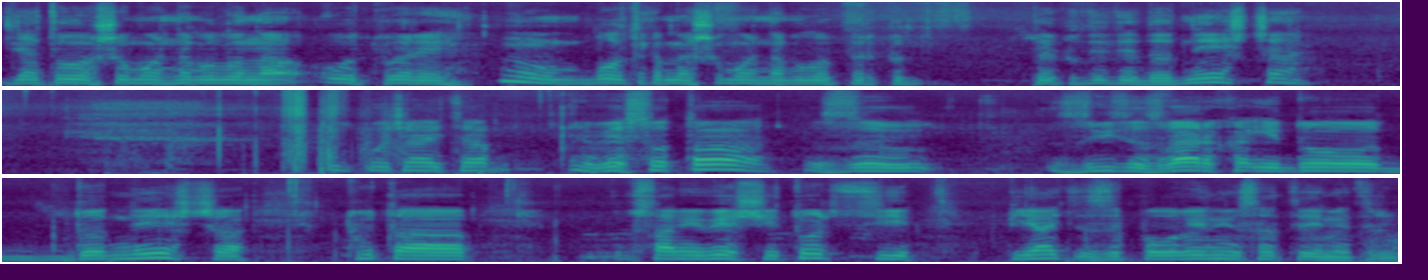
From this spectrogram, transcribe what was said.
для того, щоб можна було на отвори, ну, болтиками, щоб можна було прикрутити до днища. Тут висота з, звідси зверху і до, до днища. Тут в самій вищій точці 5,5 см.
